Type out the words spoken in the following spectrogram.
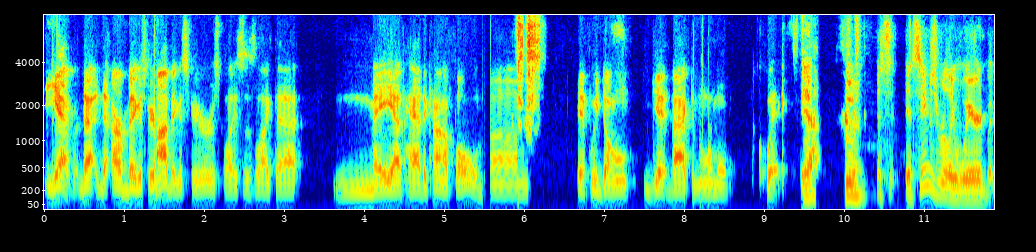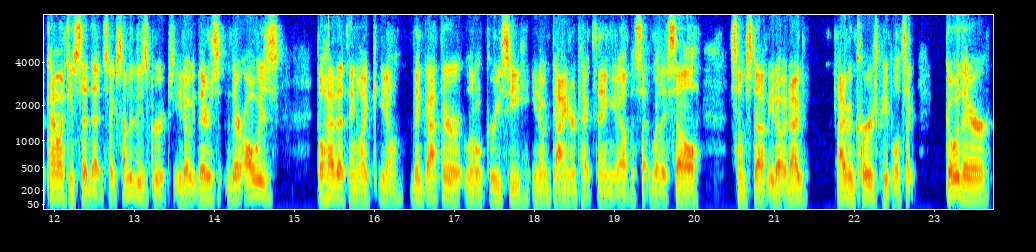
yeah that, that- our biggest fear my biggest fear is places like that may have had to kind of fold um if we don't get back to normal quick. Yeah. It's, it seems really weird, but kind of like you said that it's like some of these groups, you know, there's they're always they'll have that thing like you know they've got their little greasy you know diner type thing you know the site where they sell some stuff you know and I've I've encouraged people it's like go there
